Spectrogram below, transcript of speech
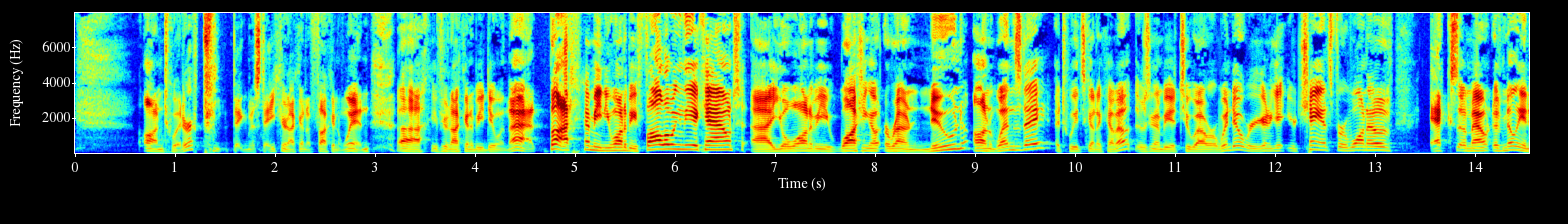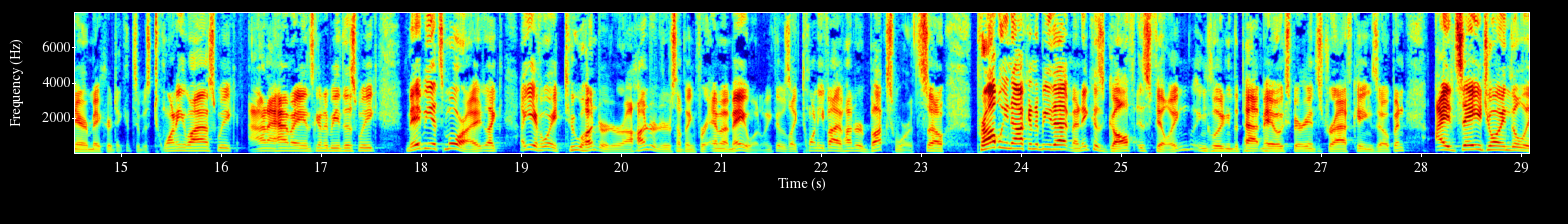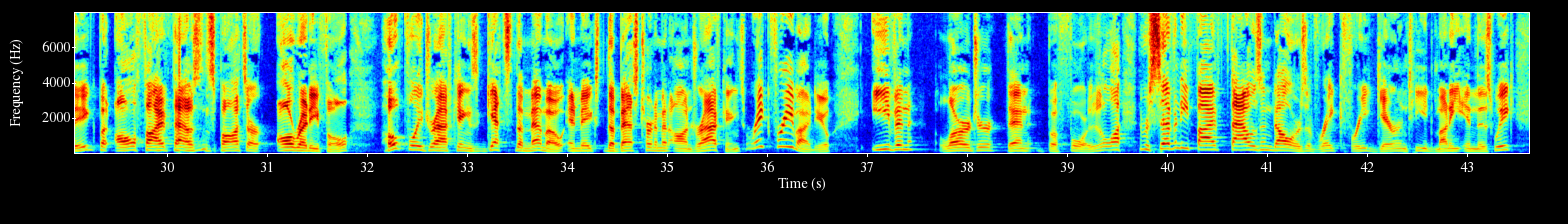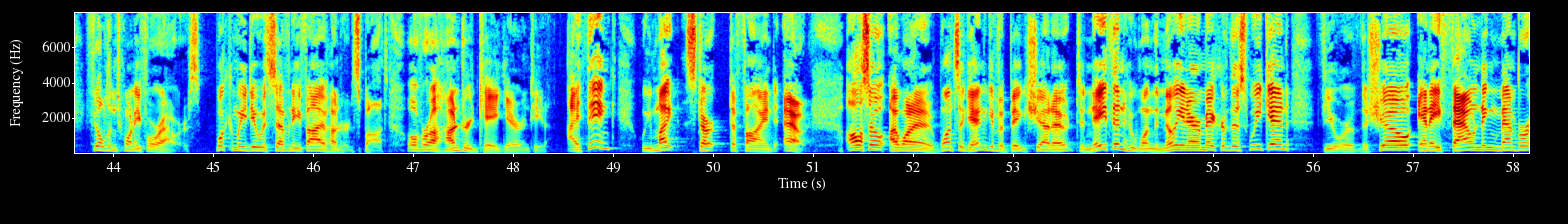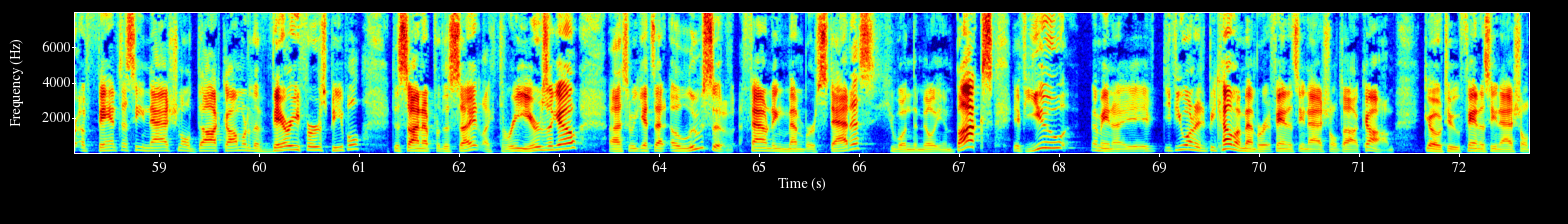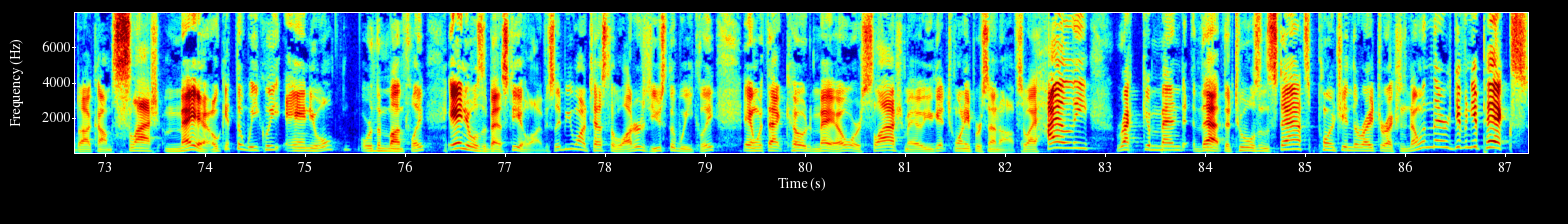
on Twitter. Big mistake. You're not going to fucking win uh, if you're not going to be doing that. But, I mean, you want to be following the account. Uh, you'll want to be watching out around noon on Wednesday. A tweet's going to come out. There's going to be a two hour window where you're going to get your chance for one of X amount of millionaire maker tickets. It was 20 last week. I don't know how many it's going to be this week. Maybe it's more. I like I gave away 200 or 100 or something for MMA one week. There was like 2500 bucks worth. So, probably not going to be that many cuz golf is filling, including the Pat Mayo Experience DraftKings Open. I'd say join the league, but all 5000 spots are already full. Hopefully DraftKings gets the memo and makes the best tournament on DraftKings, rake free mind you, even larger than before. There's a lot. There was $75,000 of rake free guaranteed money in this week, filled in 24 hours. What can we do with 7,500 spots? Over 100K guaranteed. I think we might start to find out. Also, I want to once again give a big shout out to Nathan, who won the Millionaire Maker this weekend, viewer of the show, and a founding member of FantasyNational.com, one of the very first people to sign up for the site like three years ago. Uh, so he gets that elusive founding member status. He won the million bucks. If you I mean, if, if you wanted to become a member at fantasynational.com, go to fantasynational.com slash mayo. Get the weekly, annual, or the monthly. Annual is the best deal, obviously. But you want to test the waters, use the weekly. And with that code mayo or slash mayo, you get 20% off. So I highly recommend that. The tools and stats point you in the right direction. No one there giving you picks.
